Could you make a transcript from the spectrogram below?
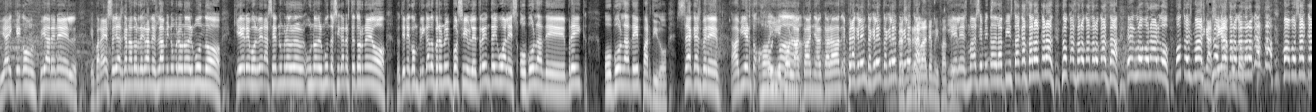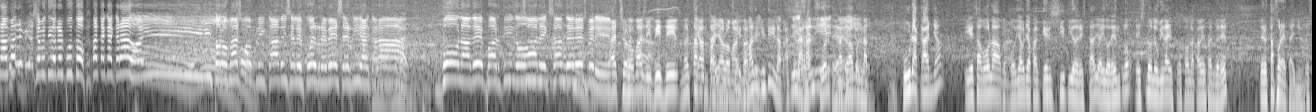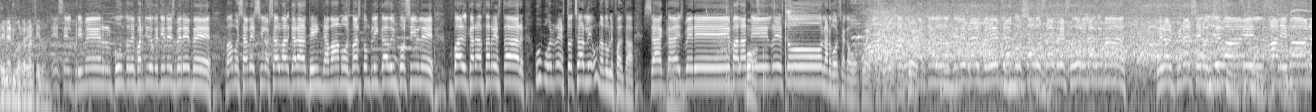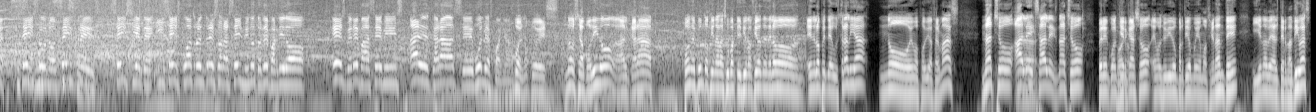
Y hay que confiar en él, que para eso ya es ganador de Grand Slam y número uno del mundo. Quiere volver a ser número uno del mundo si gana este torneo. Lo tiene complicado, pero no imposible. 30 iguales, o bola de break o bola de partido. Saca Zverev, abierto. ¡Ay, con la caña Alcaraz! Espera, que le entra, que le entra, que le entra, Pero que es le un entra. rebate muy fácil. Y el Smash en mitad de la pista. ¡Cázalo Alcaraz! ¡Lo caza, lo caza, lo caza! ¡El globo largo! ¡Otro Smash! Venga, ¡Lo caza, lo caza, lo caza! ¡Vamos Alcaraz! ¡Madre mía! Se ha metido en el punto. ¡Ataca Alcaraz! ¡Ahí! Hizo lo más Oh. complicado y se le fue el revés. Se ríe Alcaraz. Bola de partido Alexander Zverev. Ha hecho No lo más difícil No está ha con fallado lo más Sí, lo más difícil y la, ha tenido la gran suerte. eh, Ha pegado con la pura caña y esa bola Ah. podía haber ido a cualquier sitio del estadio, ha ido dentro. Eso le hubiera destrozado la cabeza a Zverev, pero está fuera de timing. Es el Primer último punto de partido. Es el primer punto de partido que tiene Zverev. Vamos a ver si lo salva Alcaraz. Venga, vamos, más complicado, imposible. Va Alcaraz a restar. Un buen resto, Charlie. Una doble falta. Saca Zverev, balate el resto. Largo, se acabó. Fue, se acabó, se acabó fue. el partido, lo celebra Zverev. Le ha costado sangre, sudor y lágrimas. Pero al final se lo lleva el alemán 6-1, 6-3, 6-7 y 6-4 en 3 horas 6 minutos de partido. Esberev a semis, Alcaraz se vuelve a España. Bueno, pues no se ha podido. Alcaraz Pone punto final a su participación en el, en el Open de Australia. No hemos podido hacer más. Nacho, Alex, Alex, Nacho. Pero en cualquier Bueno. caso, hemos vivido un partido muy emocionante y lleno de alternativas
